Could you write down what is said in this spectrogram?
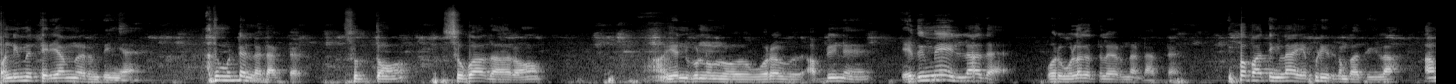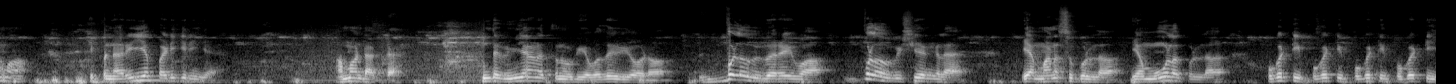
ஒன்றுமே தெரியாமல் இருந்தீங்க. அது மட்டும் இல்லை டாக்டர். சுத்தம் சுகாதாரம் எனக்கு உறவு அப்படின்னு எதுவுமே இல்லாத ஒரு உலகத்தில் இருந்தேன் டாக்டர். இப்போ பார்த்தீங்களா எப்படி இருக்கும் பார்த்தீங்களா ஆமாம் இப்போ நிறைய படிக்கிறீங்க. ஆமாம் டாக்டர். இந்த விஞ்ஞானத்தினுடைய உதவியோட இவ்வளவு விரைவாக இவ்வளவு விஷயங்களை என் மனசுக்குள்ள என் மூளைக்குள்ள புகட்டி புகட்டி புகட்டி புகட்டி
